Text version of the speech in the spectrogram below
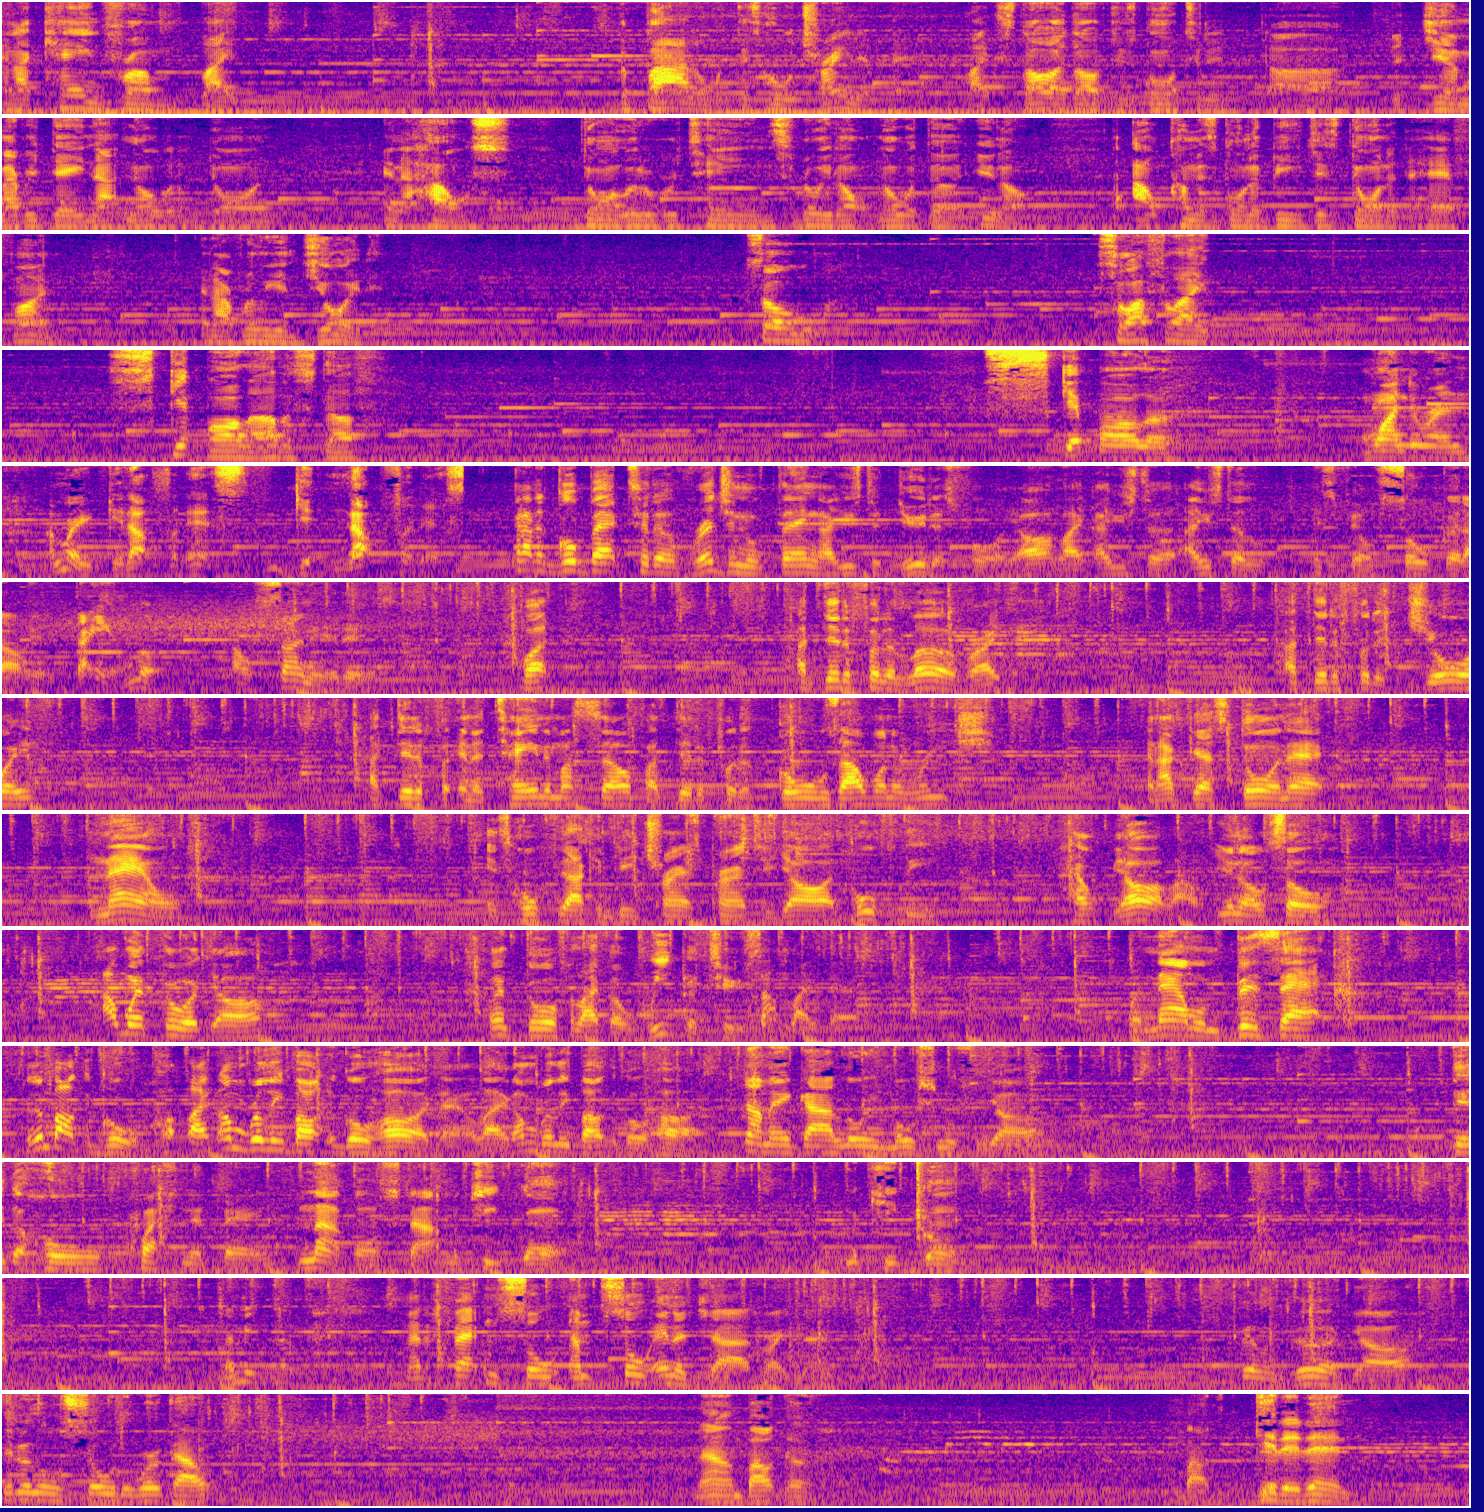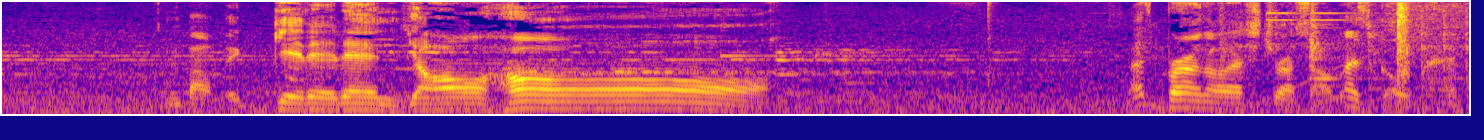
And I came from like the bottom with this whole training thing. Like started off just going to the uh, the gym every day, not knowing what I'm doing in the house, doing little routines, really don't know what the, you know, the outcome is gonna be, just doing it to have fun. And I really enjoyed it. So, so I feel like skip all the other stuff. Skip all the wondering. I'm ready to get up for this. I'm getting up for this. Gotta go back to the original thing I used to do this for, y'all. Like I used to, I used to, this feels so good out here. Damn, look how sunny it is. But I did it for the love, right? I did it for the joy. I did it for entertaining myself. I did it for the goals I want to reach. And I guess doing that now is hopefully I can be transparent to y'all and hopefully help y'all out, you know. So I went through it, y'all. Went through it for like a week or two, something like that. But now I'm Bizak. And I'm about to go, like, I'm really about to go hard now. Like, I'm really about to go hard. I mean, got a little emotional for y'all. Did the whole questioning thing. I'm not gonna stop. I'm gonna keep going. I'm gonna keep going. Let me. Matter of fact, I'm so I'm so energized right now. Feeling good, y'all. Did a little shoulder workout. Now I'm about to I'm about to get it in. I'm about to get it in, y'all. Let's burn all that stress out. Let's go, man.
